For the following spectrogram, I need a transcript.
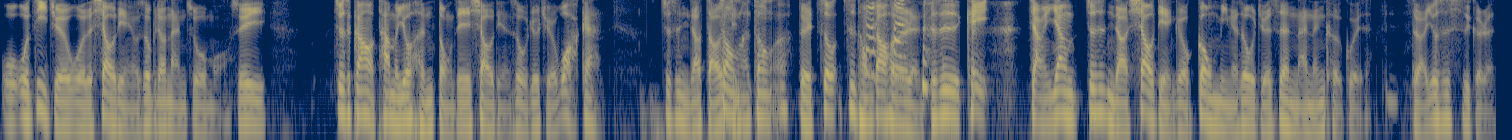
我我自己觉得我的笑点有时候比较难捉摸，所以就是刚好他们又很懂这些笑点的时候，我就觉得哇干。就是你知道找中了中了，对，志志同道合的人，就是可以讲一样，就是你知道笑点有共鸣的时候，我觉得是很难能可贵的，对啊，又是四个人，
